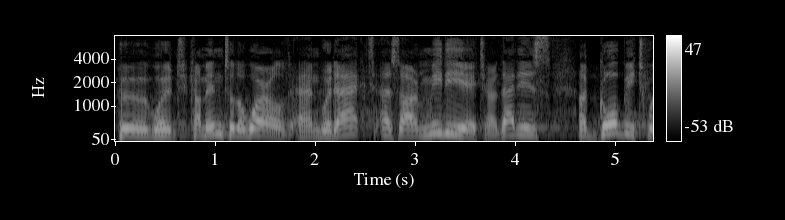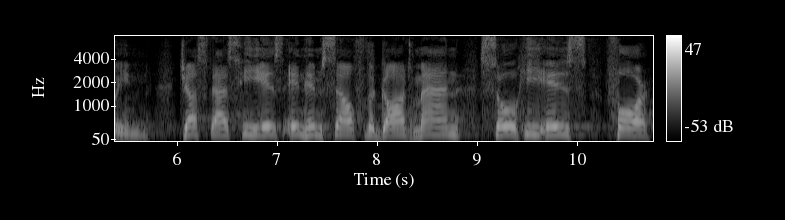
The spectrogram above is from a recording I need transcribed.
who would come into the world and would act as our mediator, that is, a go between. Just as he is in himself the God man, so he is for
